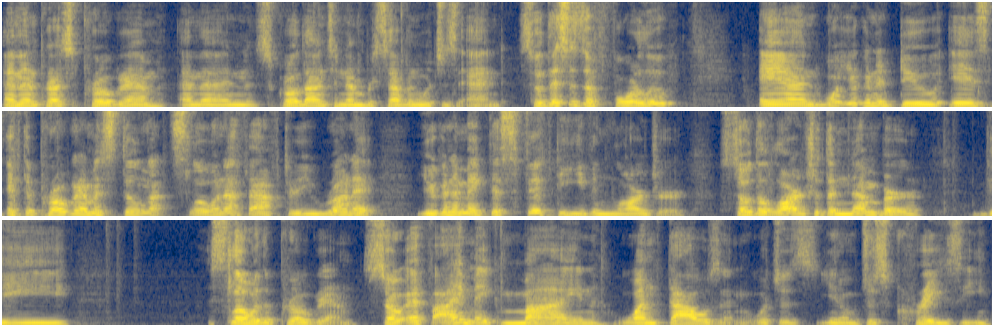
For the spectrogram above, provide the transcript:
and then press program, and then scroll down to number seven, which is end. So this is a for loop, and what you're going to do is if the program is still not slow enough after you run it, you're going to make this 50 even larger. So the larger the number, the slower the program. So if I make mine 1000, which is, you know, just crazy.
